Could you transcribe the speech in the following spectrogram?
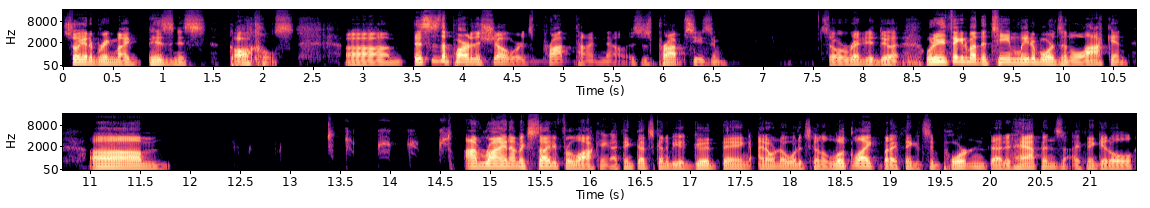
so I got to bring my business goggles. Um, this is the part of the show where it's prop time now. This is prop season, so we're ready to do it. What are you thinking about the team leaderboards and lock-in? Um, uh, Ryan, I'm excited for lock-in. I think that's going to be a good thing. I don't know what it's going to look like, but I think it's important that it happens. I think it'll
